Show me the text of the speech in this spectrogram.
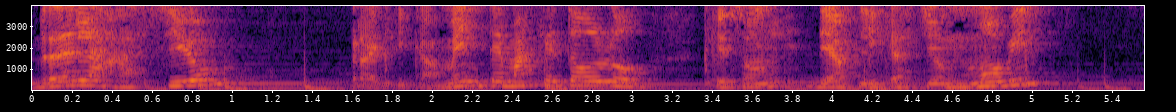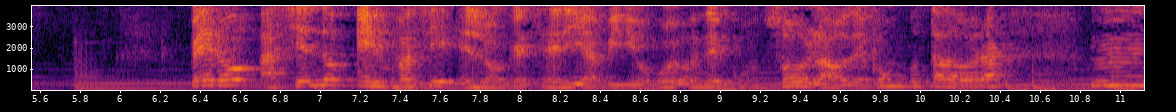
relajación prácticamente, más que todos los que son de aplicación móvil, pero haciendo énfasis en lo que sería videojuegos de consola o de computadora, mm,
